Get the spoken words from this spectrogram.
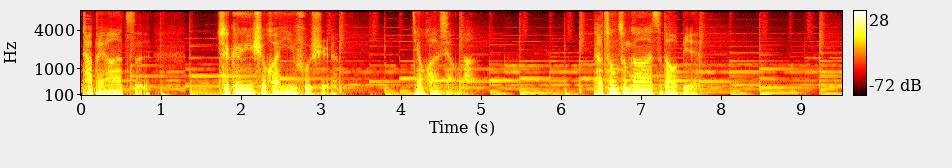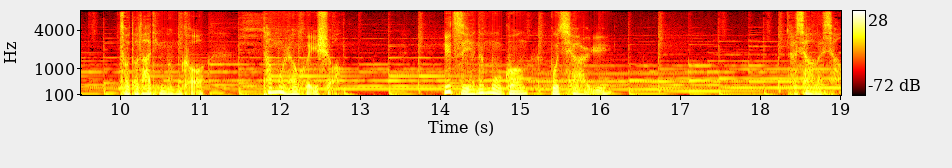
他陪阿紫去更衣室换衣服时，电话响了。他匆匆跟阿紫道别，走到大厅门口，他蓦然回首。与子言的目光不期而遇，他笑了笑，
